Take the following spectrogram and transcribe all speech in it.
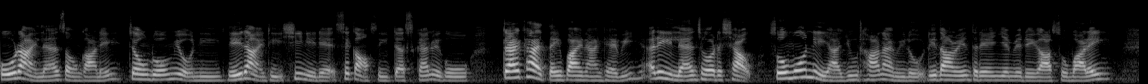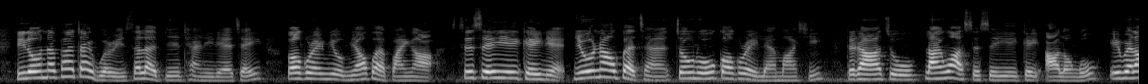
6တိုင်လမ်းဆောင်ကနေကျုံတိုးမြို့အနီး၄တိုင်အထိရှိနေတဲ့စစ်ကောင်စီတပ်စခန်းတွေကိုတိုက်ခိုက်သိမ်းပိုင်နိုင်ခဲ့ပြီးအဲ့ဒီလမ်းကျောတစ်လျှောက်စိုးမိုးနေရာယူထားနိုင်ပြီလို့ဒေတာရင်းသတင်းရင်းမြစ်တွေကဆိုပါတယ်ဒီလိုနှစ်ဖက်တိုက်ပွဲတွေဆက်လက်ပြင်းထန်နေတဲ့အချိန်ကော့ဂရိတ်မြို့မြောက်ဘက်ပိုင်းကစစ်စေးရေးဂိတ်နဲ့မြို့နောက်ဘက်ခြမ်းကျုံတိုးကော့ဂရိတ်လမ်းမရှိတရားကျိုးလိုင်းဝစစ်စေးရေးဂိတ်အားလုံးကိုဧပြီလ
